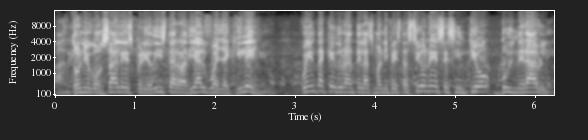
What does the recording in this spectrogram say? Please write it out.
Antonio González, periodista radial guayaquileño, cuenta que durante las manifestaciones se sintió vulnerable.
